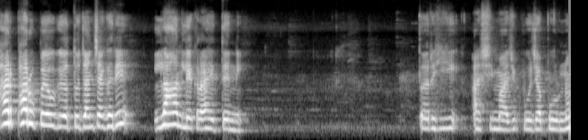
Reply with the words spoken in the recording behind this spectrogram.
फार फार उपयोगी होतो ज्यांच्या घरी लहान लेकरं आहेत त्यांनी. तर ही अशी माझी पूजा पूर्ण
